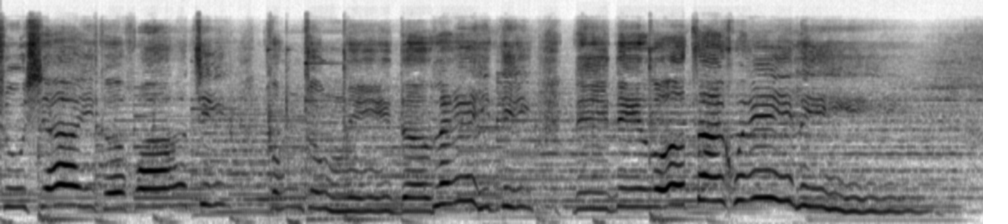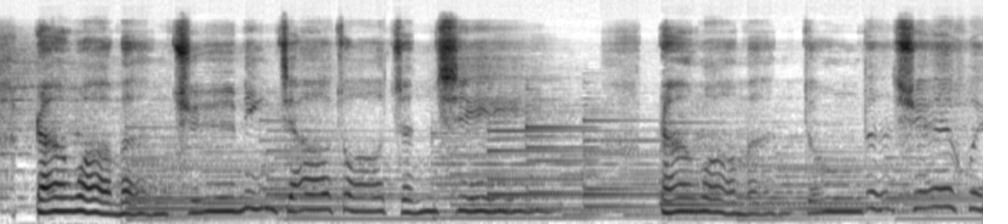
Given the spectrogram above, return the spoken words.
出下一个花季。风中你的泪滴，滴滴落在回忆里，让我们取名叫做珍惜，让我们懂得学会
